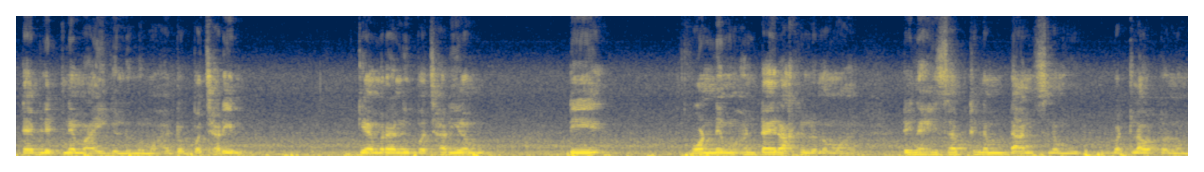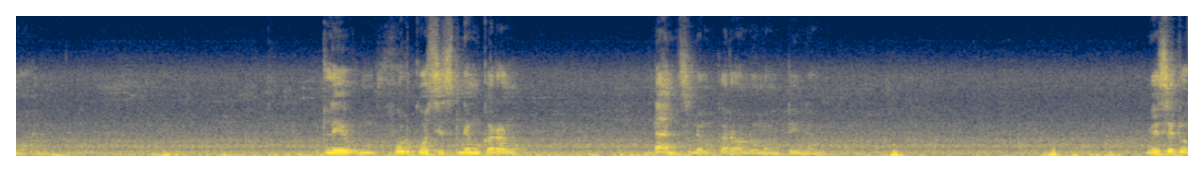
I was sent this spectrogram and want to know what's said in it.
ટેબ્લેટને એમ આવી ગયેલું ને માં તો પછાડી કેમેરાની પછાડી એમ તે ફોનને હંટાઈ રાખેલો ન મોહે તેના હિસાબથી એમ ડાન્સને બટલાવતો ન મોહે એટલે ફૂલ કોશિશને એમ કરવાનું ડાન્સને એમ કરવાનું એમ તેને એમ. વૈસે તો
